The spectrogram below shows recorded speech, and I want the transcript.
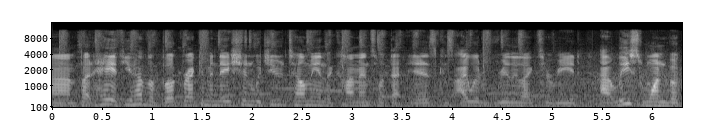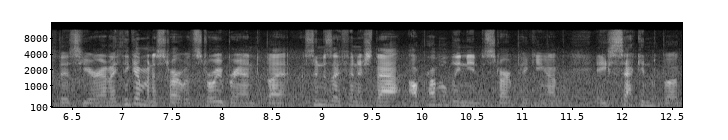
Um, but hey, if you have a book recommendation, would you tell me in the comments what that is? Because I would really like to read at least one book this year. And I think I'm going to start with Storybrand. But as soon as I finish that, I'll probably need to start picking up a second book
